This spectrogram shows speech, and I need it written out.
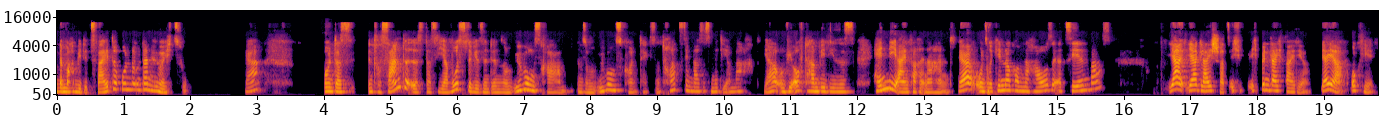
Und dann machen wir die zweite Runde und dann höre ich zu. Ja? Und das Interessante ist, dass sie ja wusste, wir sind in so einem Übungsrahmen, in so einem Übungskontext und trotzdem, was es mit ihr macht. Ja, und wie oft haben wir dieses Handy einfach in der Hand? Ja, unsere Kinder kommen nach Hause, erzählen was. Ja, ja, gleich, Schatz. Ich, ich bin gleich bei dir. Ja, ja, okay.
